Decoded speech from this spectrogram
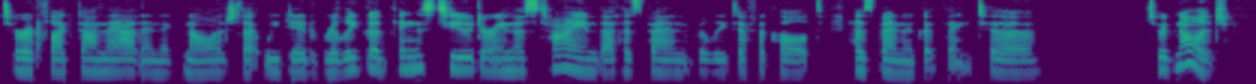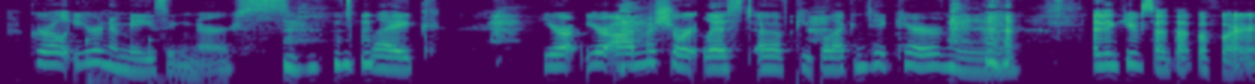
to reflect on that and acknowledge that we did really good things too during this time that has been really difficult has been a good thing to to acknowledge. Girl, you're an amazing nurse. like you're you're on my short list of people that can take care of me. I think you've said that before.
